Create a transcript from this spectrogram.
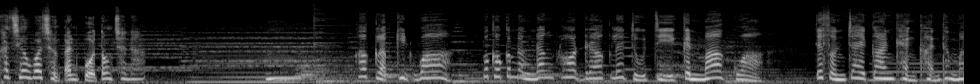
ข้าเชื่อว่าเฉิงอันปัวต้องชนะข้ากลับคิดว่า ว่าเขากำลังนั่งพลอดรักและจูจีกันมากกว่า จะสนใจการแข่งขันทำไม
